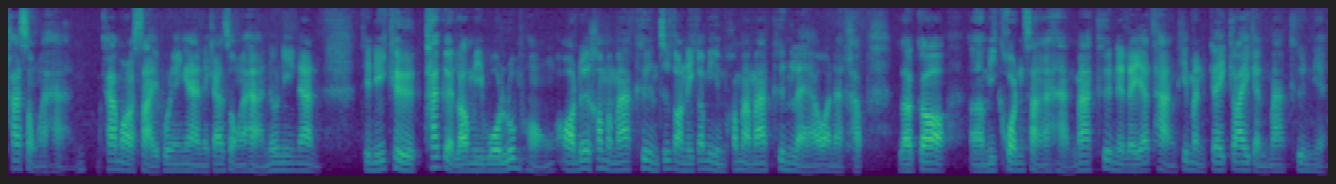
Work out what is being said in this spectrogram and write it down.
ค่าส่งอาหาร ค่ามอเตอร์ไซค์พูดง่ายๆในการส่งอาหารนู่นนี่นั่น ทีนี้คือถ้าเกิดเรามี volume ของออเดอร์เข้ามามากขึ้น ซึ่งตอนนี้ก็มีเข้ามามากขึ้นแล้วนะครับ แล้วก็มีคนสั่งอาหารมากขึ้นในระยะทางที่มันใกล้ ๆ กันมากขึ้นเนี่ย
